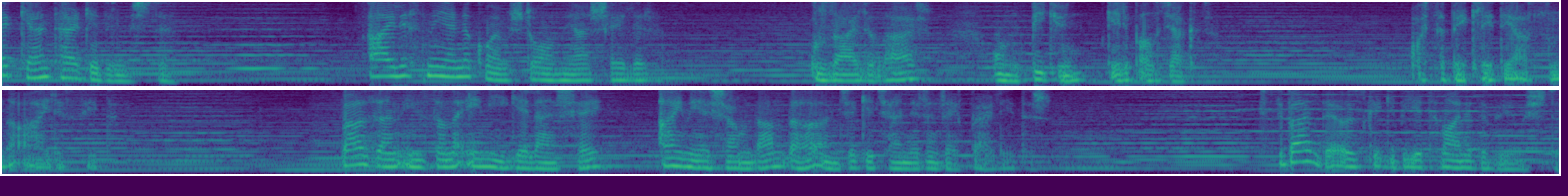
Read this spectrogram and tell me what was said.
Bebekken terk edilmişti. Ailesinin yerine koymuştu olmayan şeyleri. Uzaylılar onu bir gün gelip alacaktı. Oysa beklediği aslında ailesiydi. Bazen insana en iyi gelen şey aynı yaşamdan daha önce geçenlerin rehberliğidir. Sibel de Özge gibi yetimhanede büyümüştü.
